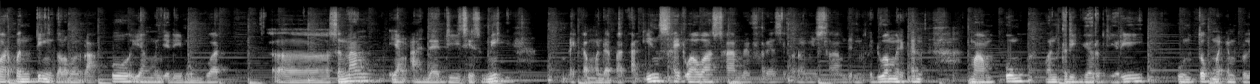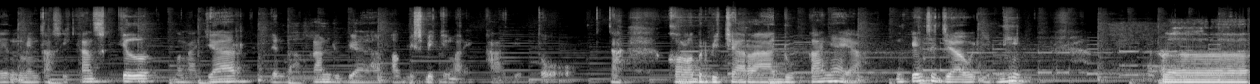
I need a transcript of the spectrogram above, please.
core penting kalau menurut aku yang menjadi membuat uh, senang yang ada di sismik mereka mendapatkan insight wawasan referensi ekonomi Islam dan kedua mereka mampu men-trigger diri untuk mengimplementasikan skill mengajar dan bahkan juga public speaking mereka gitu. Nah, kalau berbicara dukanya ya, mungkin sejauh ini uh,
